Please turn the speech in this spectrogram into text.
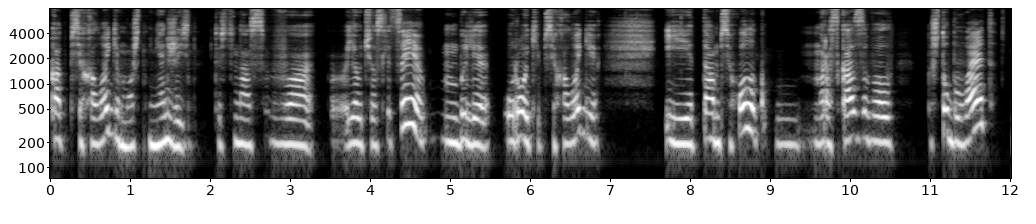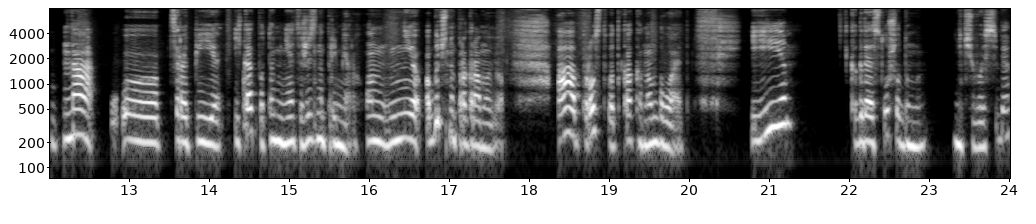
как психология может менять жизнь. То есть у нас в... Я училась в лицее, были уроки психологии, и там психолог рассказывал, что бывает на э, терапии и как потом меняется жизнь на примерах. Он не обычную программу вел, а просто вот как оно бывает. И когда я слушала, думаю, ничего себе.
